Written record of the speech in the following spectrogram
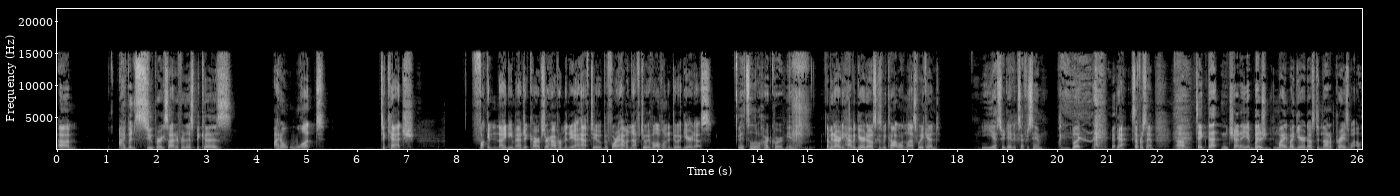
Um, I've been super excited for this because I don't want to catch fucking 90 Magikarps or however many I have to before I have enough to evolve one into a Gyarados. It's a little hardcore. Yeah. I mean, I already have a Gyarados because we caught one last weekend, Yes, we did, except for Sam. but yeah, except for Sam. Um, Take that in China, you but bitch. it, my my Gyarados did not appraise well.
